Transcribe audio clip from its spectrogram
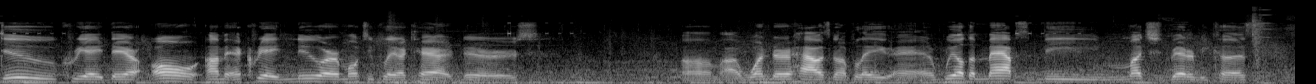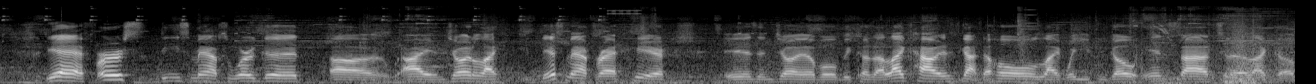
do create their own, I mean, create newer multiplayer characters, um, I wonder how it's gonna play, and will the maps be much better? Because, yeah, at first these maps were good. Uh, I enjoyed them. Like this map right here is enjoyable because I like how it's got the whole like where you can go inside to the, like a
